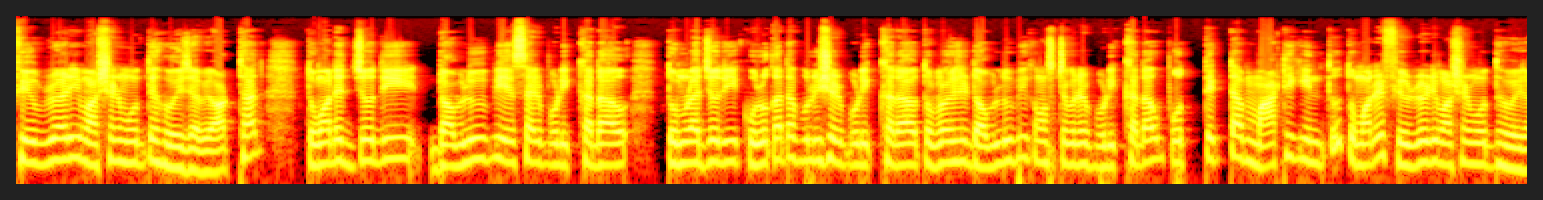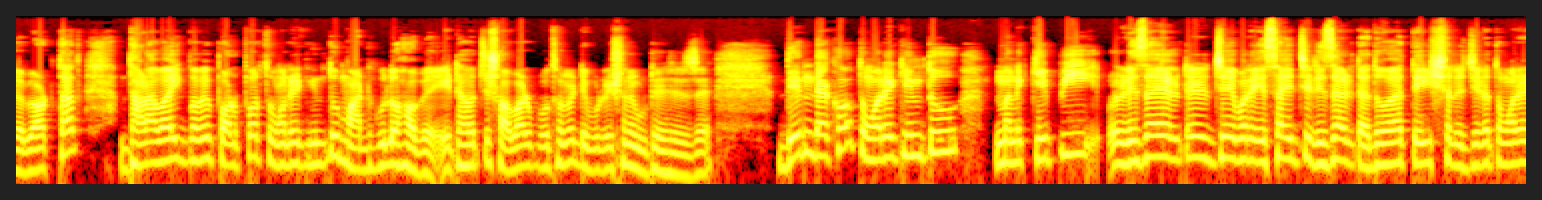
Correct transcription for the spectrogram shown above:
ফেব্রুয়ারি মাসের মধ্যে হয়ে যাবে। অর্থাৎ তোমাদের যদি ডব্লিউপিএসআর পরীক্ষা দাও, তোমরা যদি কলকাতা পুলিশের পরীক্ষা দাও, তোমরা যদি ডব্লিউপি কনস্টেবলের পরীক্ষা দাও, প্রত্যেকটা মাঠই কিন্তু তোমাদের ফেব্রুয়ারি মাসের মধ্যে হয়ে যাবে। অর্থাৎ ধারাবাহিকভাবে পরপর তোমাদের কিন্তু মাঠগুলো হবে। এটা হচ্ছে সবার প্রথমে ডেপুটেশনে উঠে এসেছে। দেন দেখো, তোমাদের কিন্তু মানে কেপি রেজাল্টের যে মানে এসআই যে রেজাল্টটা দু হাজার তেইশ সালে, যেটা তোমাদের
